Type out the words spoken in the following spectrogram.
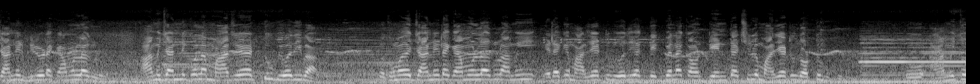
জার্নির ভিডিওটা কেমন লাগল? আমি জার্নি করলাম মাঝেরহাট টু বিবাদীবাগ তো তোমাদের জার্নিটা কেমন লাগল? আমি এটাকে মাঝেরহাট টু বিবাদীবাগ দেখবে না কারণ ট্রেনটা ছিল মাঝেরহাট টু দত্তপুকুর। তো আমি তো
